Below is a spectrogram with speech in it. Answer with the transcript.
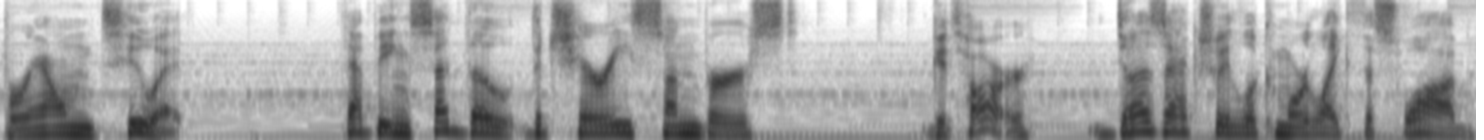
brown to it. That being said, though, the Cherry Sunburst guitar does actually look more like the swab,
